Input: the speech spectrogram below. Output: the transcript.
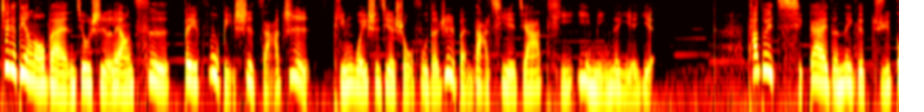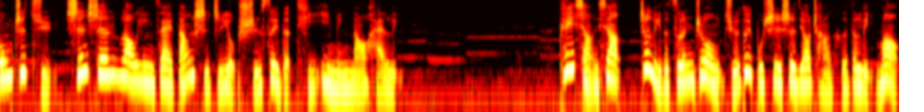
这个店老板就是两次被《富比士》杂志评为世界首富的日本大企业家提一名的爷爷。他对乞丐的那个鞠躬之举，深深烙印在当时只有十岁的提一名脑海里。可以想象。这里的尊重绝对不是社交场合的礼貌，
